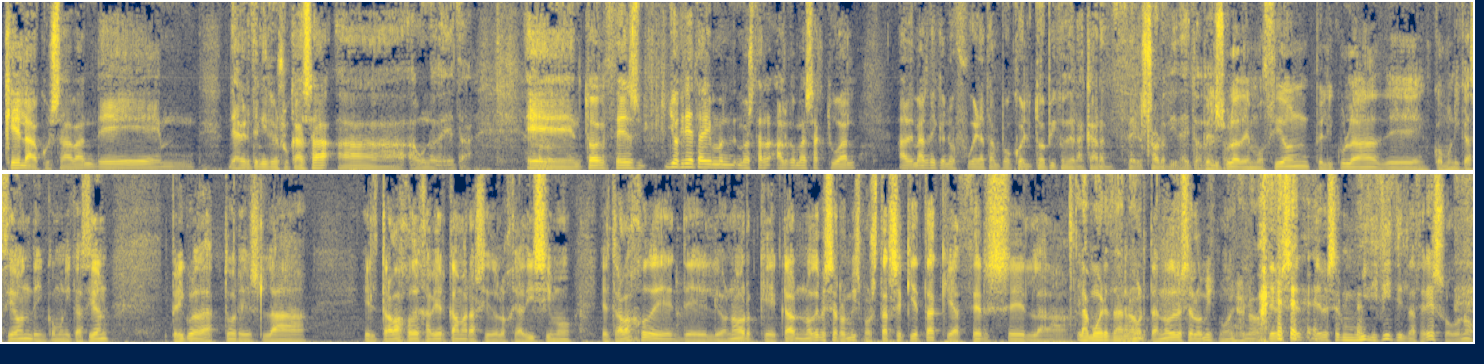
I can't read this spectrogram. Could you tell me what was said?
que la acusaban de, de haber tenido en su casa a, a uno de ETA. Eh, entonces, yo quería también mostrar algo más actual además de que no fuera tampoco el tópico de la cárcel sórdida y todo película de emoción, película de comunicación, de incomunicación, película de actores, la el trabajo de Javier Cámara ha sido elogiadísimo. El trabajo de, Leonor, que claro, no debe ser lo mismo estarse quieta que hacerse la, la muerta. ¿no? muerta. No debe ser lo mismo. ¿eh? Debe, ser, debe ser muy difícil de hacer eso, ¿o no?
